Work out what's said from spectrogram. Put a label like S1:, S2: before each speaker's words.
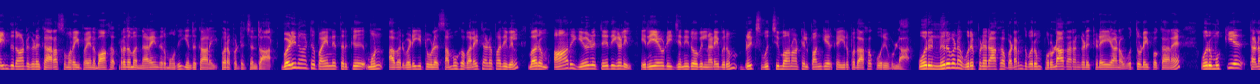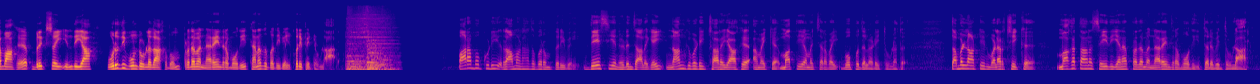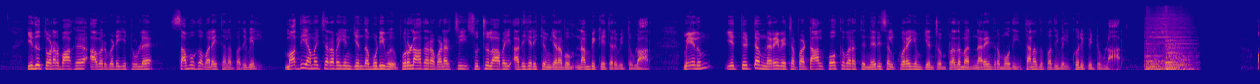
S1: ஐந்து நாடுகளுக்கு அரசுமுறை பயணமாக பிரதமர் நரேந்திர மோடி இன்று காலை புறப்பட்டுச் சென்றார் வெளிநாட்டு பயணத்திற்கு முன் அவர் வெளியிட்டுள்ள சமூக வலைதள பதிவில் வரும் ஆறு ஏழு தேதிகளில் இரியோடி ஜெனிரோவில் நடைபெறும் பிரிக்ஸ் உச்சி மாநாட்டில் பங்கேற்க இருப்பதாக கூறியுள்ளார் ஒரு நிறுவன உறுப்பினராக வளர்ந்து வரும் பொருளாதாரங்களுக்கிடையேயான ஒத்துழைப்புக்கான ஒரு முக்கிய தளமாக பிரிக்ஸை இந்தியா உறுதி பூண்டுள்ளதாகவும் பிரதமர் நரேந்திர மோடி தனது பதிவில் குறிப்பிட்டுள்ளார்
S2: பரமக்குடி ராமநாதபுரம் பிரிவில் தேசிய நெடுஞ்சாலையை நான்கு வழி சாலையாக அமைக்க மத்திய அமைச்சரவை ஒப்புதல் அளித்துள்ளது தமிழ்நாட்டின் வளர்ச்சிக்கு மகத்தான செய்தி என பிரதமர் நரேந்திர மோடி தெரிவித்துள்ளார் இது தொடர்பாக அவர் வெளியிட்டுள்ள சமூக வலைதள பதிவில் மத்திய அமைச்சரவையின் இந்த முடிவு பொருளாதார வளர்ச்சி சுற்றுலாவை அதிகரிக்கும் எனவும் நம்பிக்கை தெரிவித்துள்ளார் மேலும் இத்திட்டம் நிறைவேற்றப்பட்டால் போக்குவரத்து நெரிசல் குறையும் என்றும் பிரதமர் நரேந்திர மோடி தனது பதிவில் குறிப்பிட்டுள்ளார்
